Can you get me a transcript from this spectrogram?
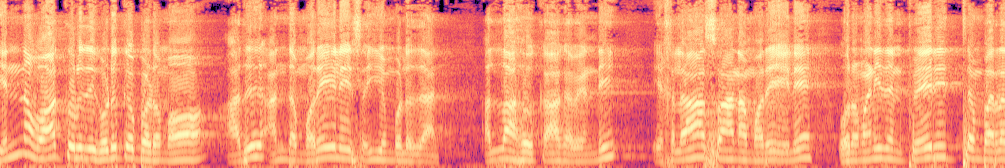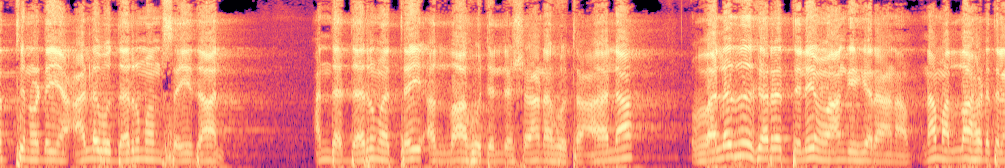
என்ன வாக்குறுதி கொடுக்கப்படுமோ அது அந்த முறையிலே செய்யும் பொழுதுதான். அல்லாஹுக்காக வேண்டி இஹ்லாஸான முறையிலே ஒரு மனிதன் பேரித்தம்பரத்தினுடைய அளவு தர்மம் செய்தால் அந்த தர்மத்தை அல்லாஹு ஜல்லஷானஹு தாலா வலது கரத்திலே வாங்குகிறானாம். நாம் அல்லாஹ்விடத்துல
